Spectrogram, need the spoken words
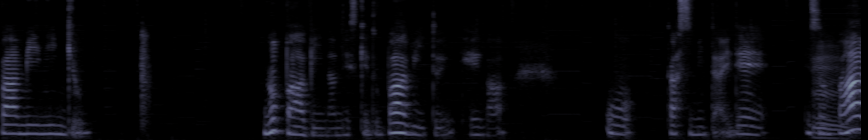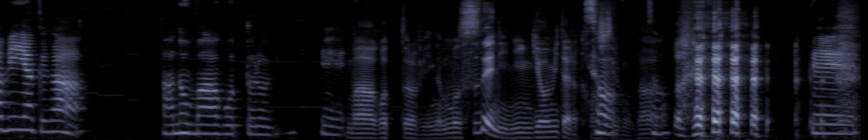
バービー人形のバービーなんですけどバービーという映画を出すみたいででそのうん。バービー役があのマーゴット・ロビーで、マーゴット・ロビーね。もうすでに人形みたいな顔してるもんな。そう で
